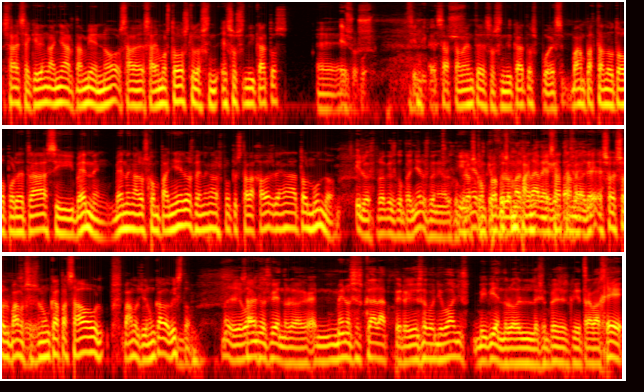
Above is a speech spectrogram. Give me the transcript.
¿sabes? Se quiere engañar también, ¿no? Sabe- sabemos todos que los, esos sindicatos... eh, Esos sindicatos. Exactamente, esos sindicatos pues van pactando todo por detrás y venden. Venden a los compañeros, venden a los propios trabajadores, venden a todo el mundo. Y los propios compañeros venden a los Y los compañeros. com- que fue propios más compañeros. grave que pasó Exactamente. aquí. Eso, eso, vamos, eso nunca ha pasado. Vamos, yo nunca lo he visto. Bueno, yo llevo ¿Sabes? años viéndolo, en menos escala, pero yo llevo años viviéndolo en las empresas que trabajé.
